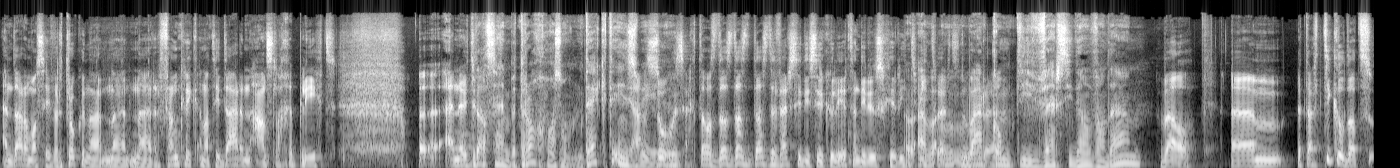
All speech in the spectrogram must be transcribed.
En daarom was hij vertrokken naar, naar, naar Frankrijk en had hij daar een aanslag gepleegd. Uh, en uit de... Dat zijn bedrog was ontdekt in Zweden? Ja, zogezegd. Dat, was, dat, dat, dat is de versie die circuleert en die dus geretweet werd. Door, Waar komt die versie dan vandaan? Wel, Um, het artikel dat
